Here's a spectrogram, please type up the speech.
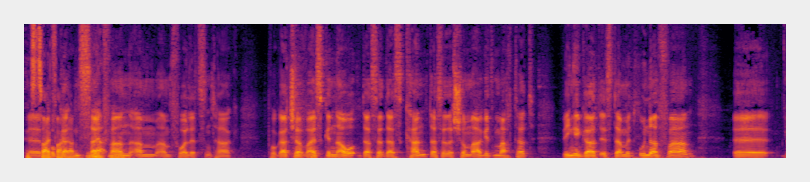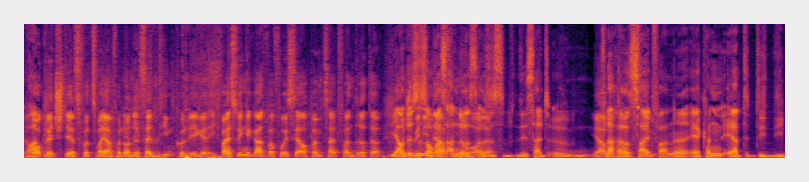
Ins Zeitfahren Poga- dann. ins Zeitfahren am, am vorletzten Tag. Pogacar weiß genau, dass er das kann, dass er das schon mal gemacht hat. Wingegaard ist damit unerfahren. Äh, Roglic, der ist vor zwei Jahren verloren, ist sein Teamkollege. Ich weiß, Wingegaard war vorher ja auch beim Zeitfahren Dritter. Ja, und es ist auch was anderes. Rolle. Also es ist halt äh, ein Ja, flacheres. Zeitfahren. Ne? Er kann, er hat die, die,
